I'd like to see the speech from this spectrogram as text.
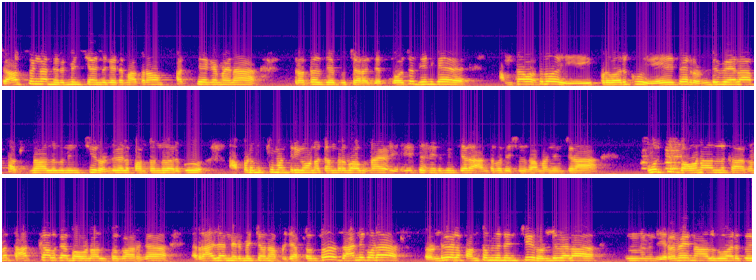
శాశ్వతంగా నిర్మించేందుకైతే మాత్రం ప్రత్యేకమైన శ్రద్ధలు చేపించారని చెప్పుకోవచ్చు. దీనికే అమరావతిలో ఇప్పటి వరకు ఏదైతే రెండు వేల పద్నాలుగు నుంచి రెండు వేల పంతొమ్మిది వరకు అప్పుడు ముఖ్యమంత్రిగా ఉన్న చంద్రబాబు నాయుడు ఏదైతే నిర్మించారో ఆంధ్రప్రదేశ్కు సంబంధించిన పూర్తి భవనాలను కాకుండా తాత్కాలిక భవనాలతో కనుక రాజధాని నిర్మించామని అప్పుడు చెప్పడంతో దాన్ని కూడా రెండు వేల పంతొమ్మిది నుంచి రెండు వేల ఇరవై నాలుగు వరకు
